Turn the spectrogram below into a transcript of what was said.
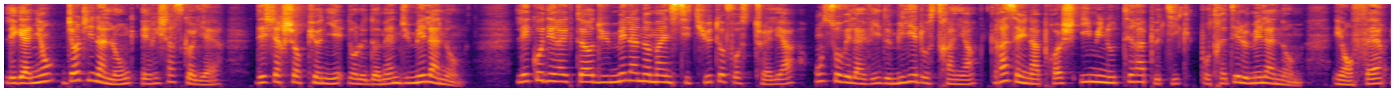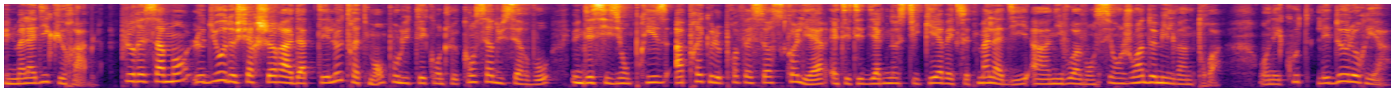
Les gagnants, Georgina Long et Richard Scollier, des chercheurs pionniers dans le domaine du mélanome. Les co-directeurs du Melanoma Institute of Australia ont sauvé la vie de milliers d'Australiens grâce à une approche immunothérapeutique pour traiter le mélanome et en faire une maladie curable. Plus récemment, le duo de chercheurs a adapté le traitement pour lutter contre le cancer du cerveau, une décision prise après que le professeur Scollier ait été diagnostiqué avec cette maladie à un niveau avancé en juin 2023. On écoute les deux lauréats.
